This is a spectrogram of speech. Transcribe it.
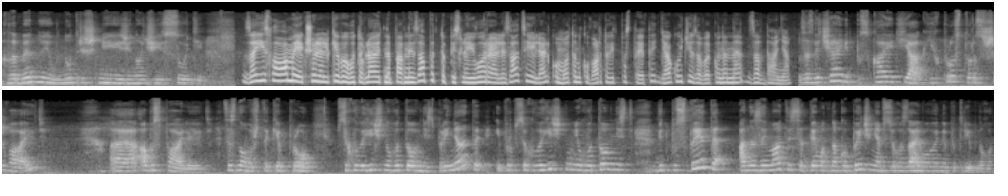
глибинної внутрішньої жіночої суті. За її словами, якщо ляльки виготовляють на певний запит, то після його реалізації ляльку-мотанку варто відпустити, дякуючи за виконане завдання. Зазвичай відпускають як? Їх просто розшивають або спалюють. Це знову ж таки про психологічну готовність прийняти і про психологічну готовність відпустити, а не займатися тим от накопиченням всього зайвого і непотрібного.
